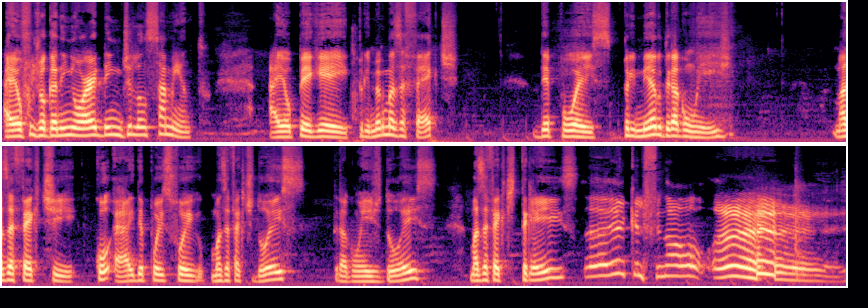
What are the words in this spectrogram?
Aí eu fui jogando em ordem de lançamento. Aí eu peguei primeiro Mass Effect, depois primeiro Dragon Age, Mass Effect. Aí depois foi Mass Effect 2, Dragon Age 2, Mass Effect 3. Ai, aquele final. ai.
